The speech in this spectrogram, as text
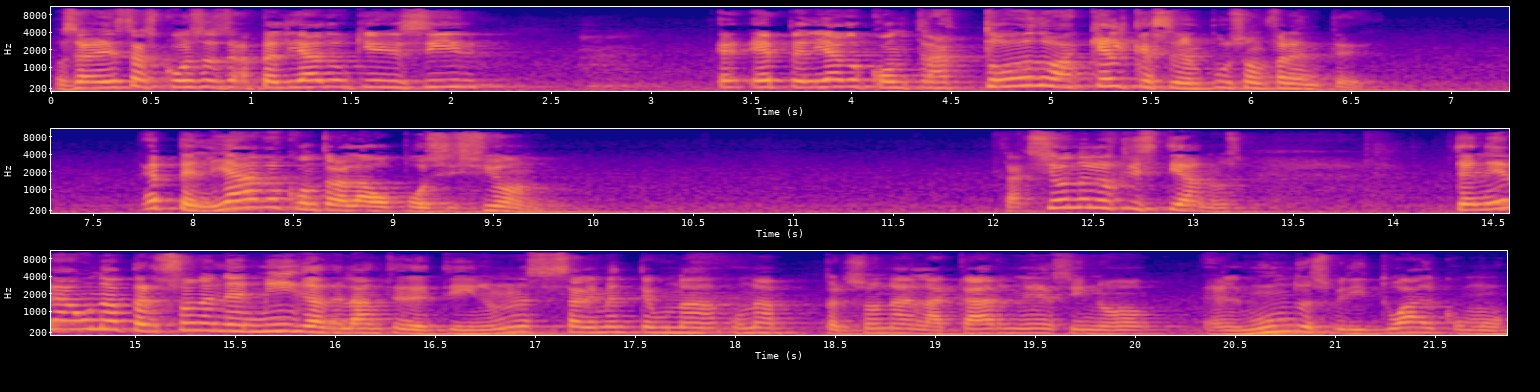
o sea, estas cosas, ha peleado quiere decir, he, peleado contra todo aquel que se me puso enfrente. He peleado contra la oposición. La acción de los cristianos tener a una persona enemiga delante de ti, no necesariamente una, una persona en la carne, sino el mundo espiritual, como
